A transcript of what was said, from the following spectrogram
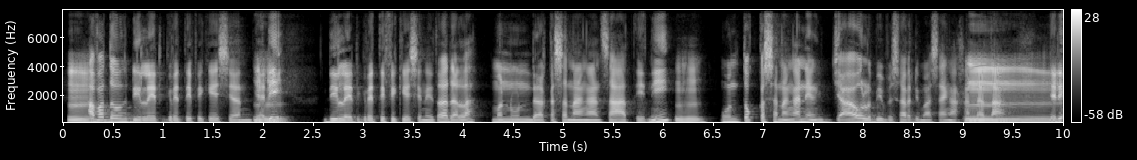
Hmm. Apa tuh delayed gratification? Jadi delayed gratification itu adalah menunda kesenangan saat ini Mhm. untuk kesenangan yang jauh lebih besar di masa yang akan datang. Hmm. Jadi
